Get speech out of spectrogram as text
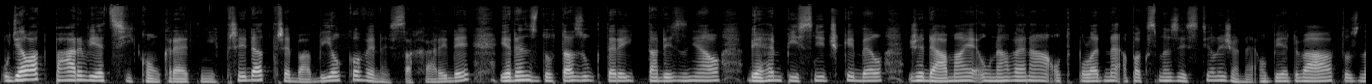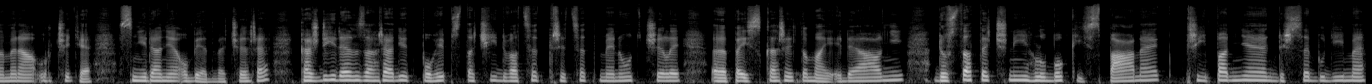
udělat pár věcí konkrétních, přidat třeba bílkoviny, sacharidy. Jeden z dotazů, který tady zněl během písničky byl, že dáma je unavená odpoledne a pak jsme zjistili, že neobědvá, to znamená určitě snídaně, oběd, večeře. Každý den zařadit pohyb stačí 20-30 minut, čili eh, pejskaři to mají ideální. Dostatečný hluboký spánek, případně, když se budíme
